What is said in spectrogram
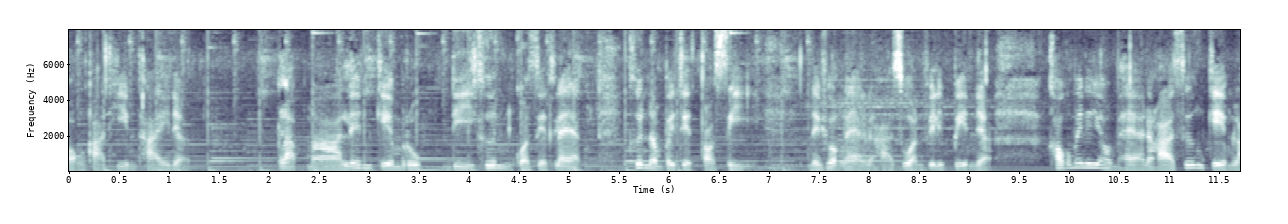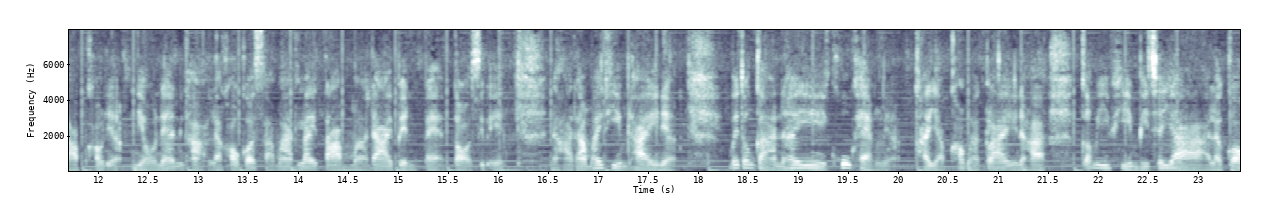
2 ค่ะทีมไทยเนี่ยกลับมาเล่นเกมรุกดีขึ้นกว่าเซตแรก ขึ้นนำไป 7 ต่อ 4 ในช่วงแรกนะคะ ส่วนฟิลิปปินส์เนี่ยเขาก็ไม่ได้ยอมแพ้นะคะ ซึ่งเกมรับเขาเนี่ยเหนียวแน่นค่ะ แล้วเขาก็สามารถไล่ตามมาได้เป็น 8 ต่อ 11 นะคะทำให้ทีมไทยเนี่ยไม่ต้องการให้คู่แข่งเนี่ยขยับเข้ามาใกล้นะคะ ก็มีพิมพ์พิชยาแล้วก็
